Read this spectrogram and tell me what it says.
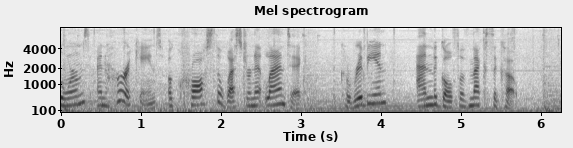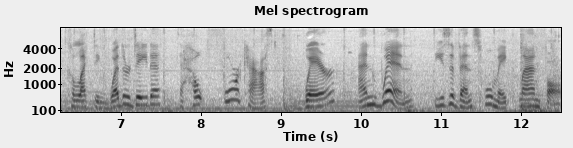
storms and hurricanes across the western Atlantic, the Caribbean, and the Gulf of Mexico, collecting weather data to help forecast where and when these events will make landfall.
